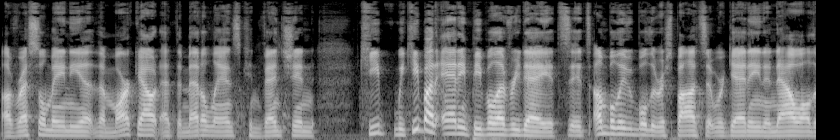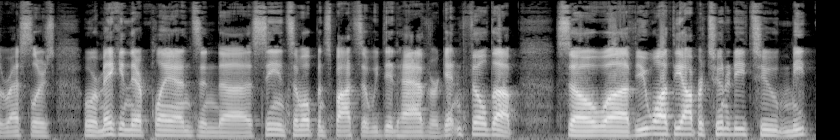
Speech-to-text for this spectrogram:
of WrestleMania, the mark out at the Meadowlands Convention. Keep we keep on adding people every day. It's it's unbelievable the response that we're getting, and now all the wrestlers who are making their plans and uh, seeing some open spots that we did have are getting filled up. So uh, if you want the opportunity to meet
